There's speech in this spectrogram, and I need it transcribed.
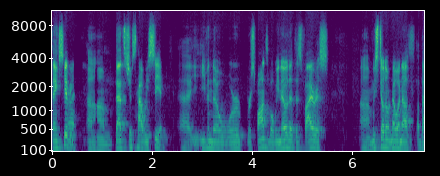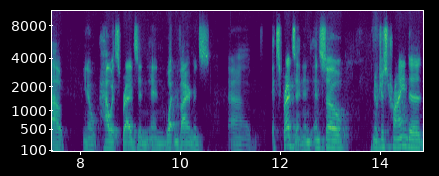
Thanksgiving. Right. Um, that's just how we see it. Uh, even though we're responsible, we know that this virus, um, we still don't know enough about you know how it spreads and and what environments uh, it spreads in and and so you know just trying to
